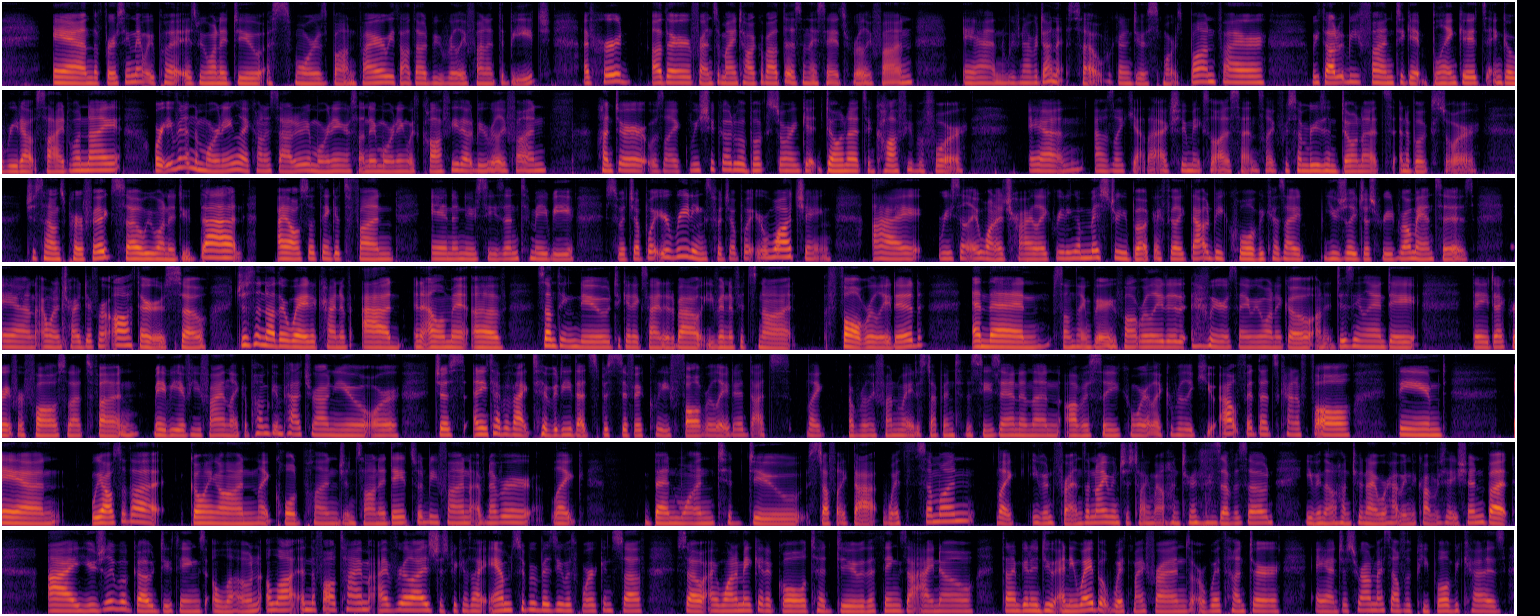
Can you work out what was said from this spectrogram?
And the first thing that we put is we want to do a s'mores bonfire. We thought that would be really fun at the beach. I've heard other friends of mine talk about this and they say it's really fun and we've never done it. So we're going to do a s'mores bonfire. We thought it would be fun to get blankets and go read outside one night, or even in the morning, like on a Saturday morning or Sunday morning with coffee. That would be really fun. Hunter was like, we should go to a bookstore and get donuts and coffee before. And I was like, yeah, that actually makes a lot of sense. Like, for some reason, donuts and a bookstore just sounds perfect. So, we want to do that. I also think it's fun in a new season to maybe switch up what you're reading, switch up what you're watching. I recently want to try like reading a mystery book. I feel like that would be cool because I usually just read romances and I want to try different authors. So, just another way to kind of add an element of something new to get excited about, even if it's not fall related. And then something very fall related, we were saying we want to go on a Disneyland date they decorate for fall, so that's fun. Maybe if you find like a pumpkin patch around you or just any type of activity that's specifically fall related, that's like a really fun way to step into the season. And then obviously you can wear like a really cute outfit that's kind of fall themed. And we also thought going on like cold plunge and sauna dates would be fun. I've never like been one to do stuff like that with someone like even friends. I'm not even just talking about Hunter in this episode, even though Hunter and I were having the conversation, but I usually will go do things alone a lot in the fall time. I've realized just because I am super busy with work and stuff. So I want to make it a goal to do the things that I know that I'm going to do anyway, but with my friends or with Hunter and just surround myself with people because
